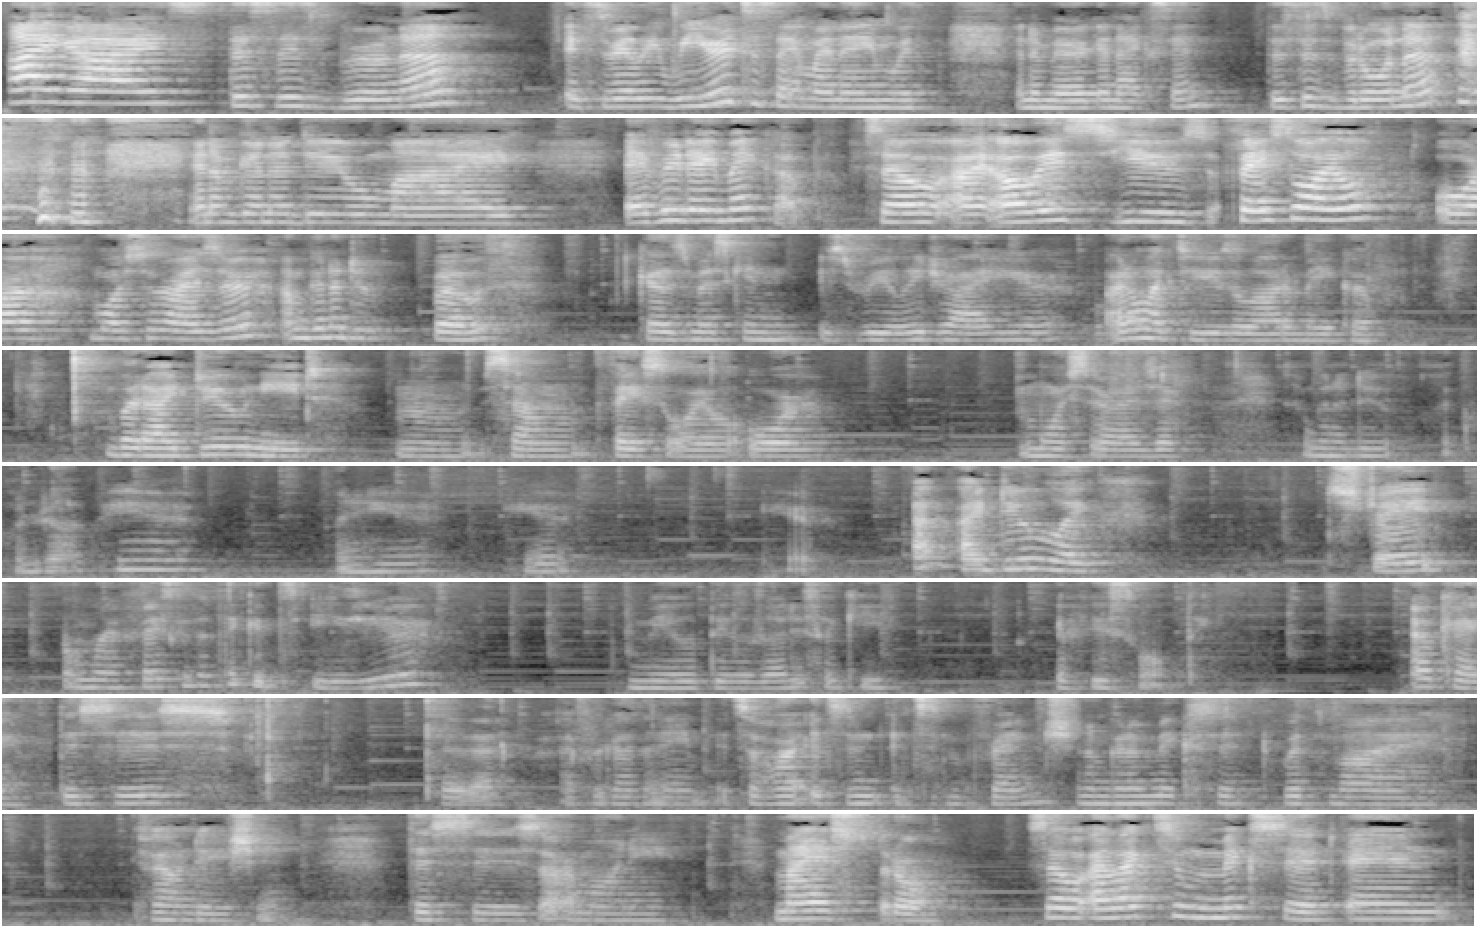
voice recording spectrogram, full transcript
Hi guys, this is Bruna. It's really weird to say my name with an American accent. This is Bruna and I'm gonna do my everyday makeup. So I always use face oil or moisturizer. I'm gonna do both because my skin is really dry here. I don't like to use a lot of makeup, but I do need um, some face oil or moisturizer. So I'm gonna do like one drop here, and here, here, here. I, I do like straight on my face because I think it's easier. Meu Deus, olha isso aqui. Eu fiz ontem. Okay, this is... I forgot the name. It's a hard, it's in, it's in French. And I'm gonna mix it with my foundation. This is Armani Maestro. So I like to mix it and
